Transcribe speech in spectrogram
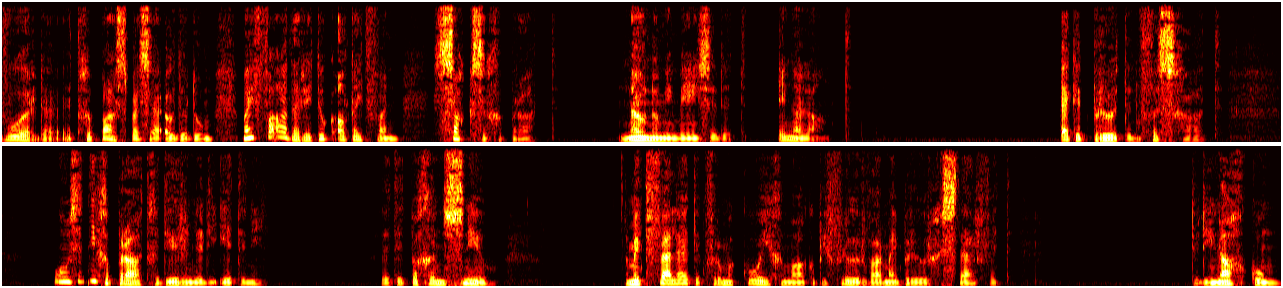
woorde het gepas by sy ouderdom. My vader het ook altyd van sakse gepraat. Nou noem die mense dit Engeland. Ek het brood en vis gehad. Ons het nie gepraat gedurende die ete nie. Dit het begin sneeu. Met velle het ek vir hom 'n kooi gemaak op die vloer waar my broer gesterf het. Toe die nag kom,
